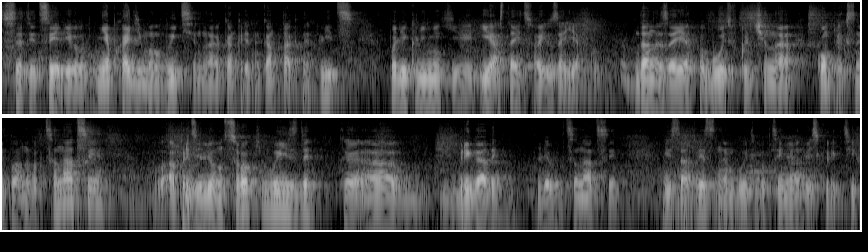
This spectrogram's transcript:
С этой целью необходимо выйти на конкретно контактных лиц поликлиники и оставить свою заявку. Данная заявка будет включена в комплексный план вакцинации, определен сроки выезда э, бригады для вакцинации и, соответственно, будет вакцинирован весь коллектив.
